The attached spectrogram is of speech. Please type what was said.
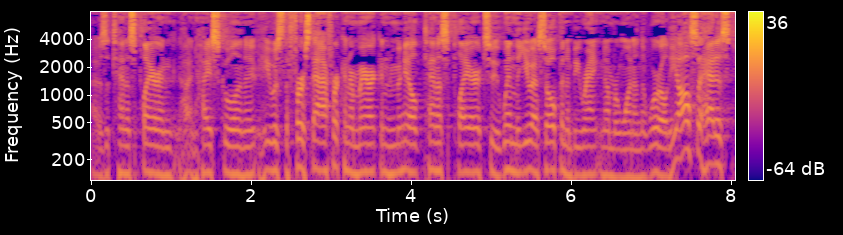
I was a tennis player in, in high school, and he was the first African American male tennis player to win the U.S. Open and be ranked number one in the world. He also had his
